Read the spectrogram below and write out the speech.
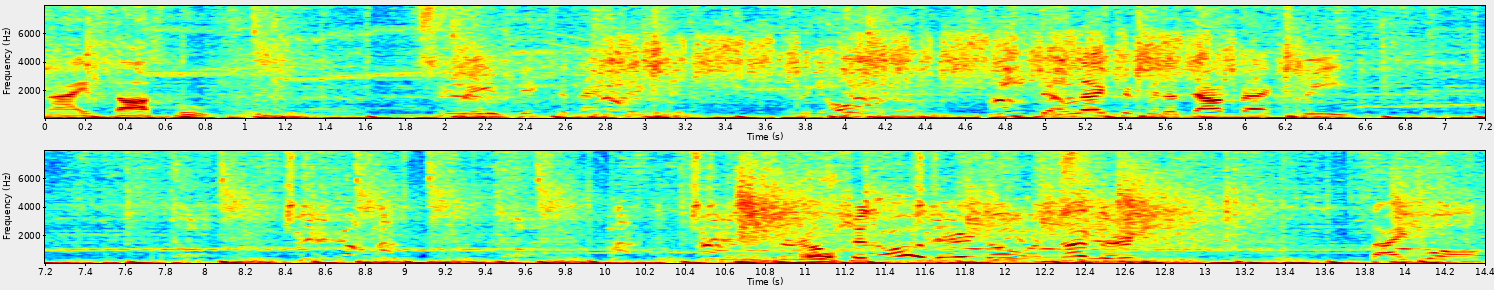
Nice DOS boot. Brave kick connecting. And then, oh, beat the electric with a down back three. Oh. Interruption. Oh, there you go. Another side wall.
